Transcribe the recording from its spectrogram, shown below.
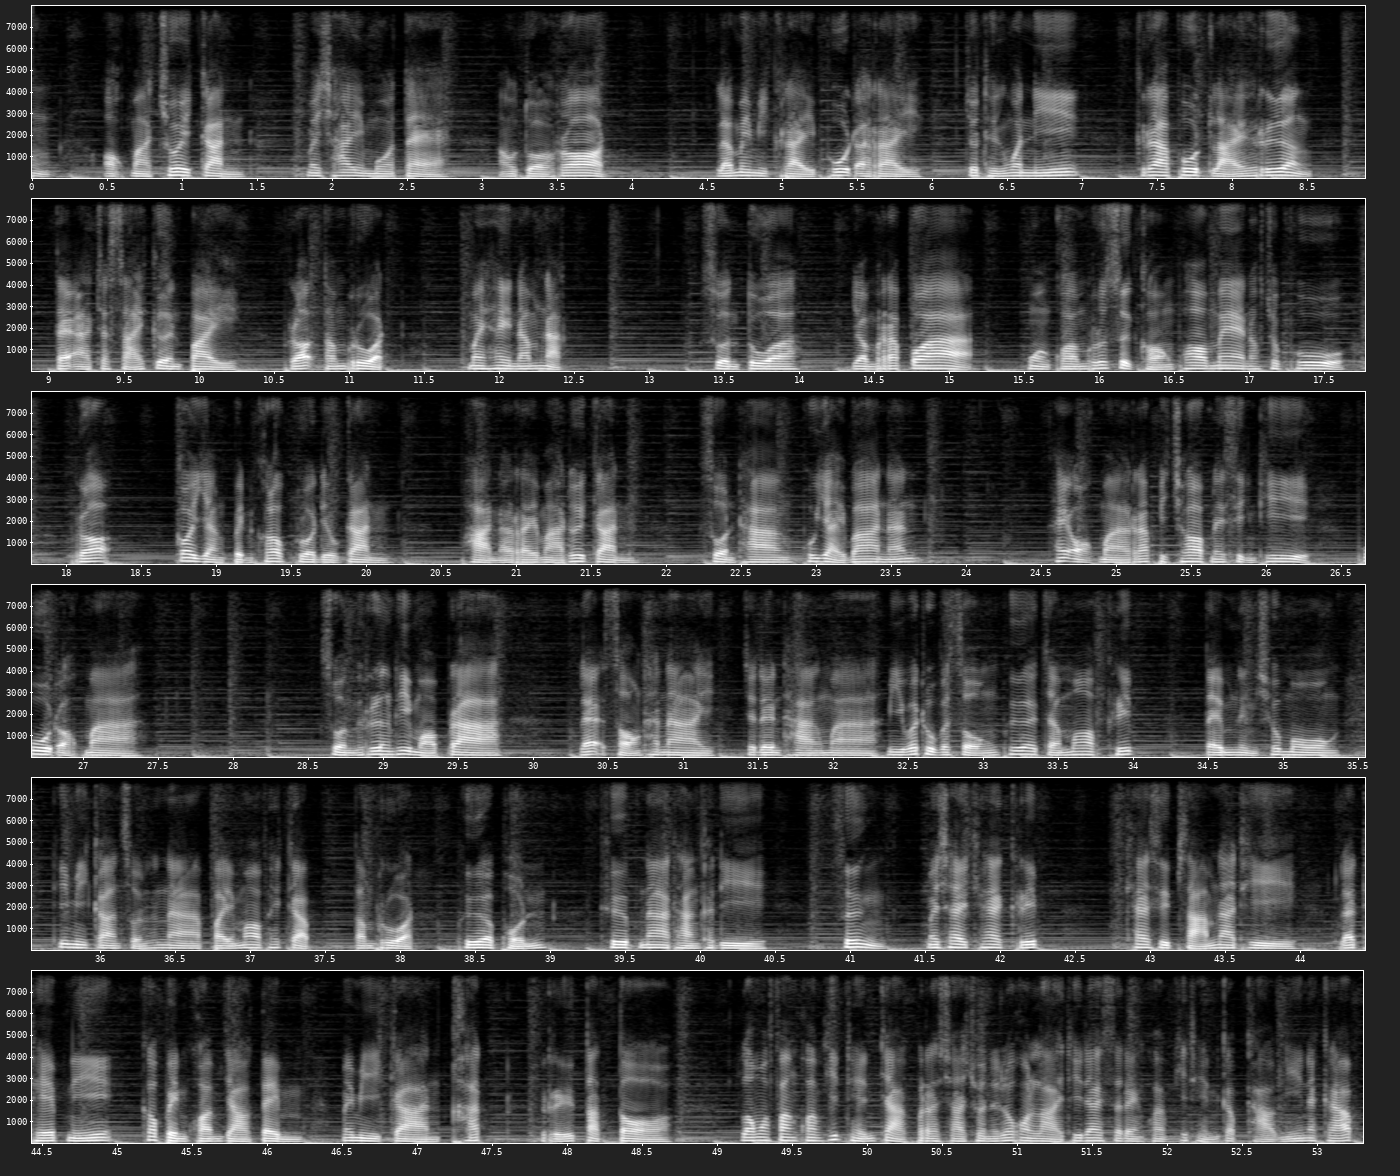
ออกมาช่วยกัน ไม่ใช่มัวแต่เอาตัวรอด แล้วไม่มีใครพูดอะไร จนถึงวันนี้กล้าพูดหลายเรื่อง แต่อาจจะสายเกินไป เพราะตำรวจไม่ให้น้ำหนัก ส่วนตัวยอมรับว่าห่วงความรู้สึกของพ่อแม่น้องชมพู่ เพราะก็ยังเป็นครอบครัวเดียวกัน ผ่านอะไรมาด้วยกัน ส่วนทางผู้ใหญ่บ้านนั้น ให้ออกมารับผิดชอบในสิ่งที่พูดออกมา ส่วนเรื่องที่หมอปลาและสองทนายจะเดินทางมามีวัตถุประสงค์เพื่อจะมอบคลิปเต็ม1ชั่วโมง ที่มีการสนทนาไปมอบให้กับตำรวจเพื่อผลคืบหน้าทางคดี ซึ่งไม่ใช่แค่คลิป แค่ 13 นาที และเทปนี้ก็เป็นความยาวเต็มไม่มีการคัด หรือตัดต่อ ลองมาฟังความคิดเห็นจากประชาชนในโลกออนไลน์ที่ได้แสดงความคิดเห็นกับข่าวนี้นะครับ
